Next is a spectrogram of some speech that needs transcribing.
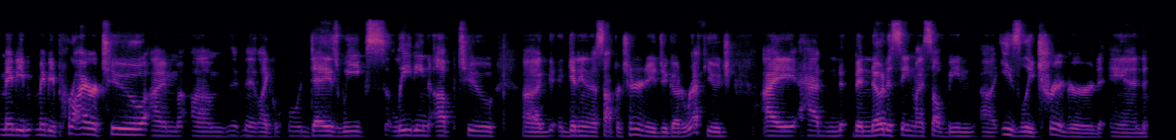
maybe maybe prior to i'm um like days weeks leading up to uh getting this opportunity to go to refuge I had been noticing myself being uh, easily triggered and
